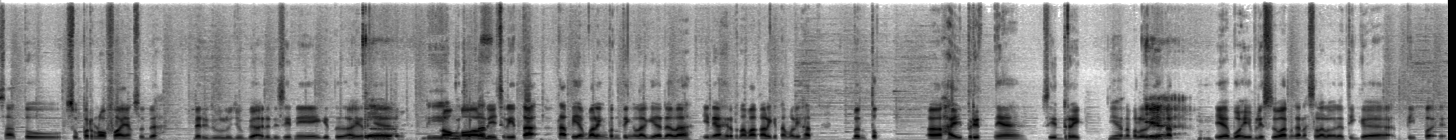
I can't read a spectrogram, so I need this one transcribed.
satu supernova yang sudah dari dulu juga ada di sini gitu. Akhirnya Di nongol di cerita. Tapi yang paling penting lagi adalah ini akhir pertama kali kita melihat bentuk eh, hybridnya si Drake. Iya. Karena perlu Iya. diingat ya buah iblis Tuhan kan selalu ada tiga tipe ya.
